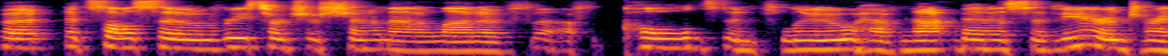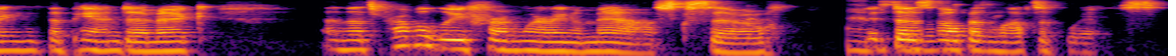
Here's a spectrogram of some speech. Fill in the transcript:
but it's also research has shown that a lot of uh, colds and flu have not been as severe during the pandemic. And that's probably from wearing a mask. So Absolutely. it does help in lots of ways.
